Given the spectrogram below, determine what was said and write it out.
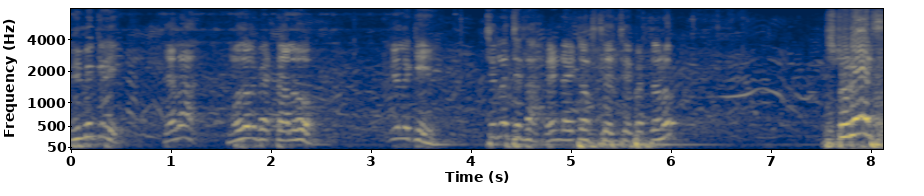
మిమిక్రీ ఎలా మొదలు పెట్టాలో వీళ్ళకి చిన్న చిన్న రెండు ఐటమ్స్ చేసి పెడతాను స్టూడెంట్స్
